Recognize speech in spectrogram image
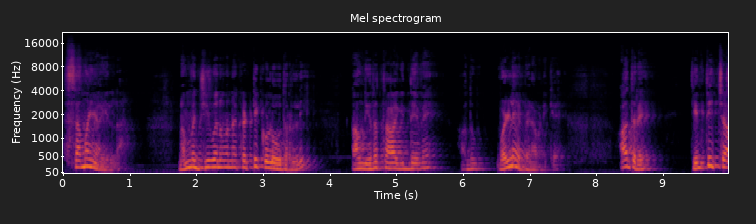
ಸಮಯ ಇಲ್ಲ. ನಮ್ಮ ಜೀವನವನ್ನು ಕಟ್ಟಿಕೊಳ್ಳುವುದರಲ್ಲಿ ನಾವು ನಿರತ ಆಗಿದ್ದೇವೆ ಅದು ಒಳ್ಳೆಯ ಬೆಳವಣಿಗೆ. ಆದರೆ ಕಿಂತಿಚ್ಚಾ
